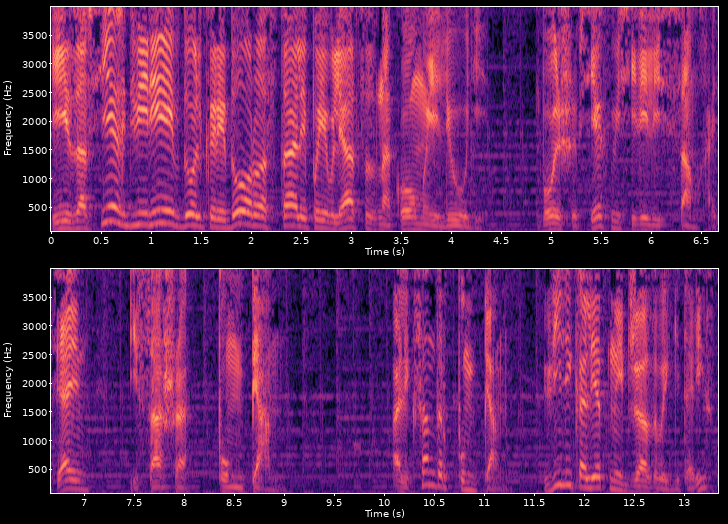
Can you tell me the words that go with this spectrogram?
и изо всех дверей вдоль коридора стали появляться знакомые люди. Больше всех веселились сам хозяин и Саша Пумпян. Александр Пумпян великолепный джазовый гитарист,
